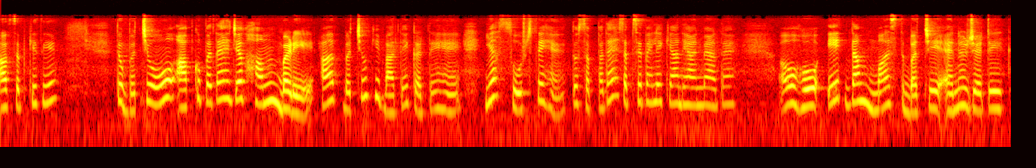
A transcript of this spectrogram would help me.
आप सबके लिए। तो बच्चों, आपको पता है जब हम बड़े, आप बच्चों की बातें करते हैं या सोचते हैं तो सब पता है सबसे पहले क्या ध्यान में आता है? ओहो, एकदम मस्त बच्चे एनर्जेटिक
